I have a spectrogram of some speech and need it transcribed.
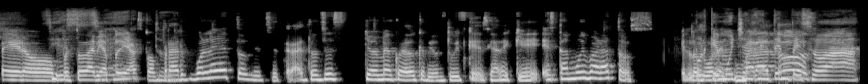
pero Sí, pues es todavía podías cierto. comprar boletos, etcétera. Entonces yo me acuerdo que vi un tweet que decía de que están muy baratos. los Porque boletos. mucha gente Baratos. empezó a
